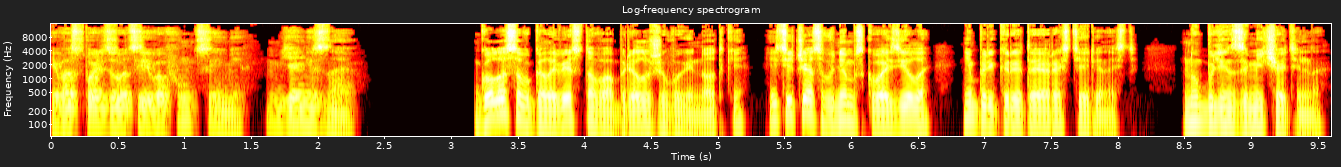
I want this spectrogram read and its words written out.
и воспользоваться его функциями, я не знаю. Голос в голове снова обрел живые нотки, и сейчас в нем сквозила неприкрытая растерянность. Ну, блин, замечательно.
